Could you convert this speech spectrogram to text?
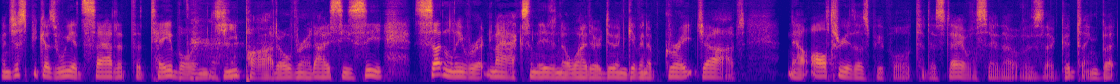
And just because we had sat at the table in G Pod over at ICC, suddenly we're at Max and they didn't know why they were doing giving up great jobs. Now, all three of those people to this day will say that was a good thing, but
